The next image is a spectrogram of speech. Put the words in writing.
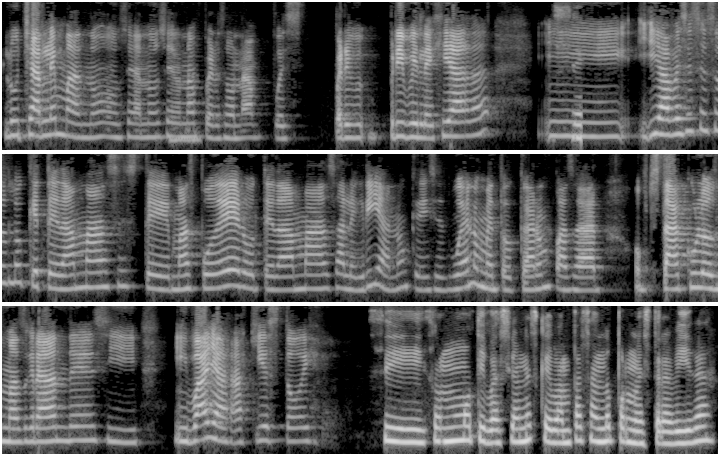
lucharle más, ¿no? O sea, no ser una persona pues privilegiada y, y, a veces eso es lo que te da más, este, más poder o te da más alegría, ¿no? Que dices, bueno, me tocaron pasar obstáculos más grandes y, y vaya, aquí estoy. Sí, son motivaciones que van pasando por nuestra vida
